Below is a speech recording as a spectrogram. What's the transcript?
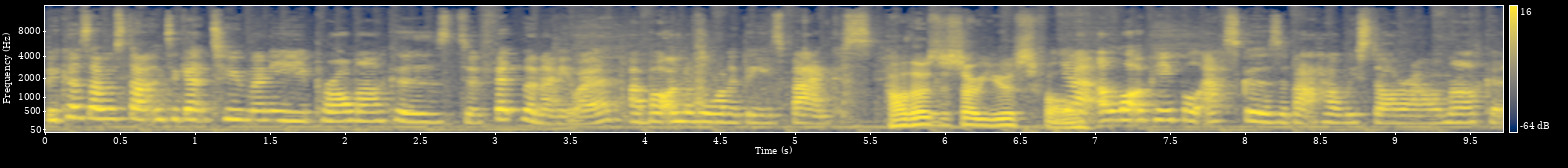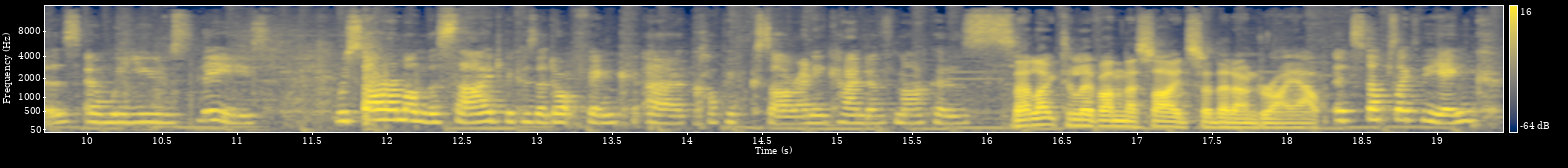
Because I was starting to get too many pro markers to fit them anywhere, I bought another one of these bags. Oh, those are so useful. Yeah, a lot of people ask us about how we store our markers, and we use these. We store them on the side because I don't think uh, Copics or any kind of markers. They like to live on the side so they don't dry out. It stops like the ink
